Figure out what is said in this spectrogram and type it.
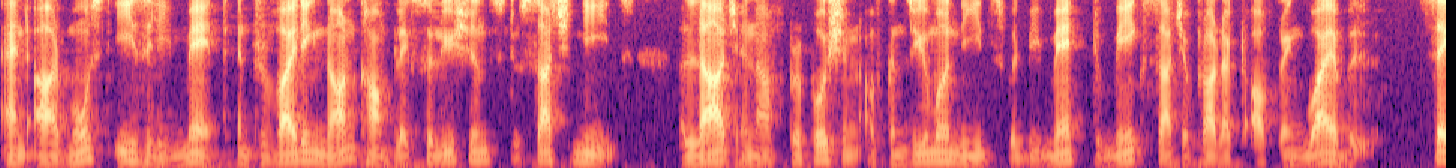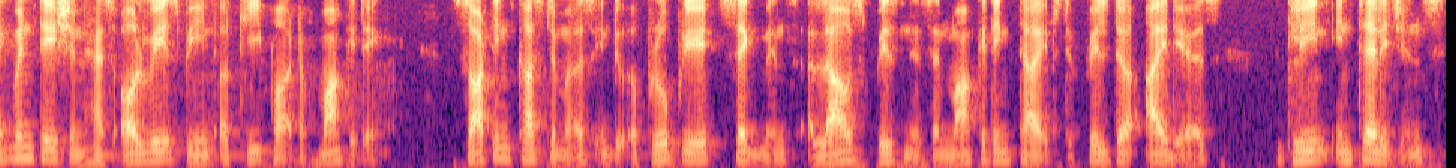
and are most easily met and providing non-complex solutions to such needs, a large enough proportion of consumer needs will be met to make such a product offering viable. Segmentation has always been a key part of marketing. Sorting customers into appropriate segments allows business and marketing types to filter ideas, glean intelligence,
